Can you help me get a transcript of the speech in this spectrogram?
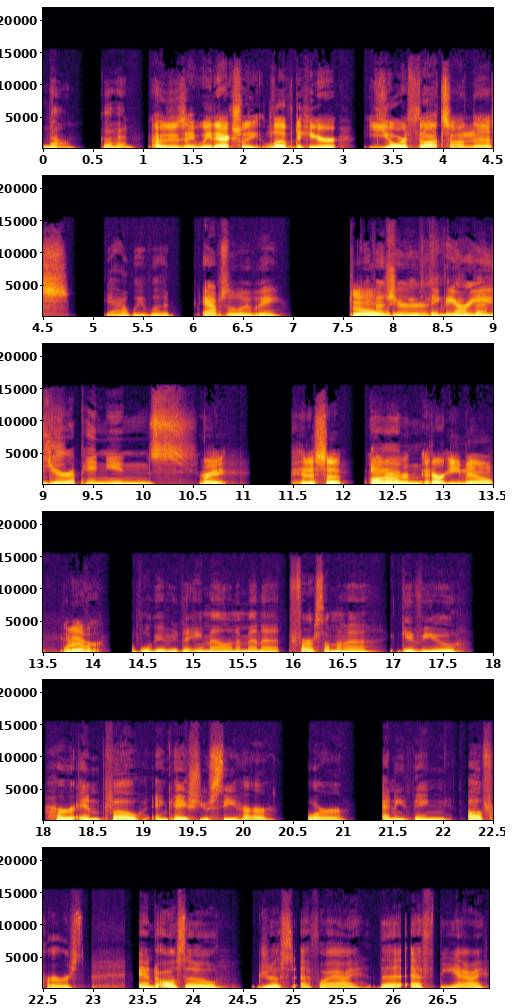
No, go ahead. I was going to say, we'd actually love to hear your thoughts on this. Yeah, we would. Absolutely. So, What What's do you your think theories, happened? your opinions? right. Hit us up on And- our, at our email, whatever. We'll give you the email in a minute. First, I'm going to give you her info in case you see her or anything of hers. And also, just FYI, the FBI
